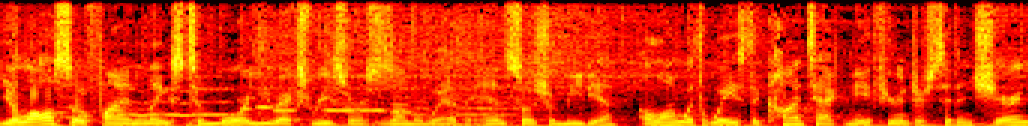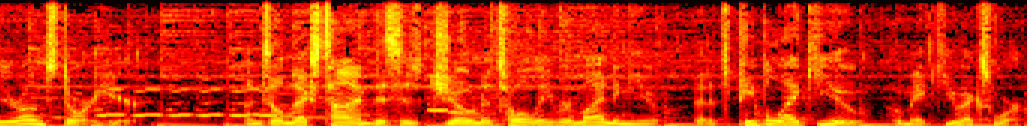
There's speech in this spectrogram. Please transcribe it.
You'll also find links to more UX resources on the web and social media, along with ways to contact me if you're interested in sharing your own story here. Until next time, this is Joe Natoli reminding you that it's people like you who make UX work.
